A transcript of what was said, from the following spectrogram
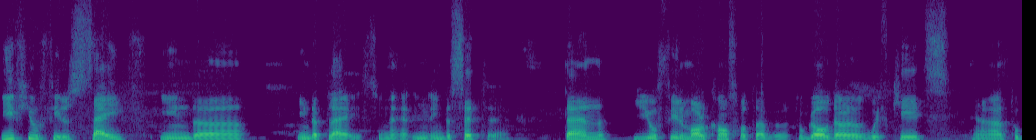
if you feel safe in the in the place in, in in the city, then you feel more comfortable to go there with kids yeah, to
